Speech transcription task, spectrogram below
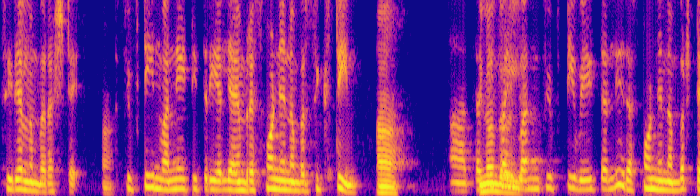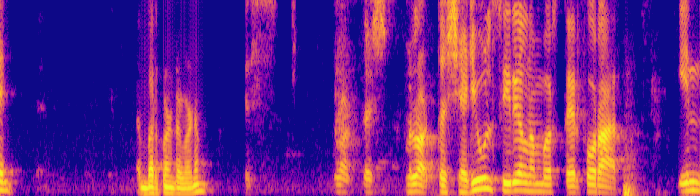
serial number. Ashte. Ah. 15 183, I am responding number 16. Ah. Uh, 35 158, responding number 10. Barkwanta, madam? Yes. Lord, the, lord, the scheduled serial numbers, therefore, are in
